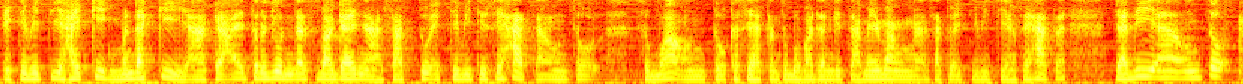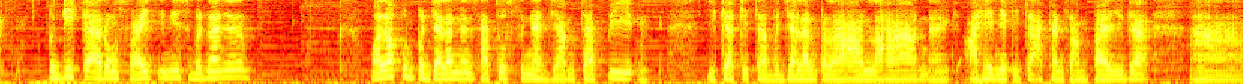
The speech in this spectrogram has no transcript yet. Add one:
aktiviti hiking, mendaki uh, ke air terjun dan sebagainya. Satu aktiviti sihat uh, untuk semua untuk kesihatan tubuh badan kita. Memang uh, satu aktiviti yang sihat. Uh. Jadi untuk pergi ke Arong Serait ini sebenarnya walaupun perjalanan satu setengah jam tapi jika kita berjalan perlahan-lahan uh, akhirnya kita akan sampai juga uh,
